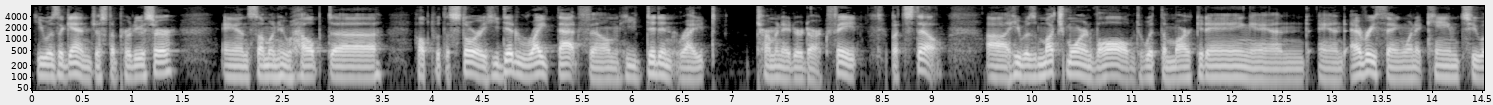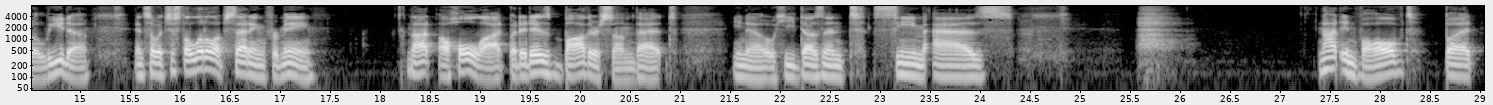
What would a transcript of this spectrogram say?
He was again just a producer and someone who helped uh, helped with the story. He did write that film. He didn't write Terminator: Dark Fate, but still, uh, he was much more involved with the marketing and and everything when it came to Alita. And so it's just a little upsetting for me. Not a whole lot, but it is bothersome that you know he doesn't seem as not involved, but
